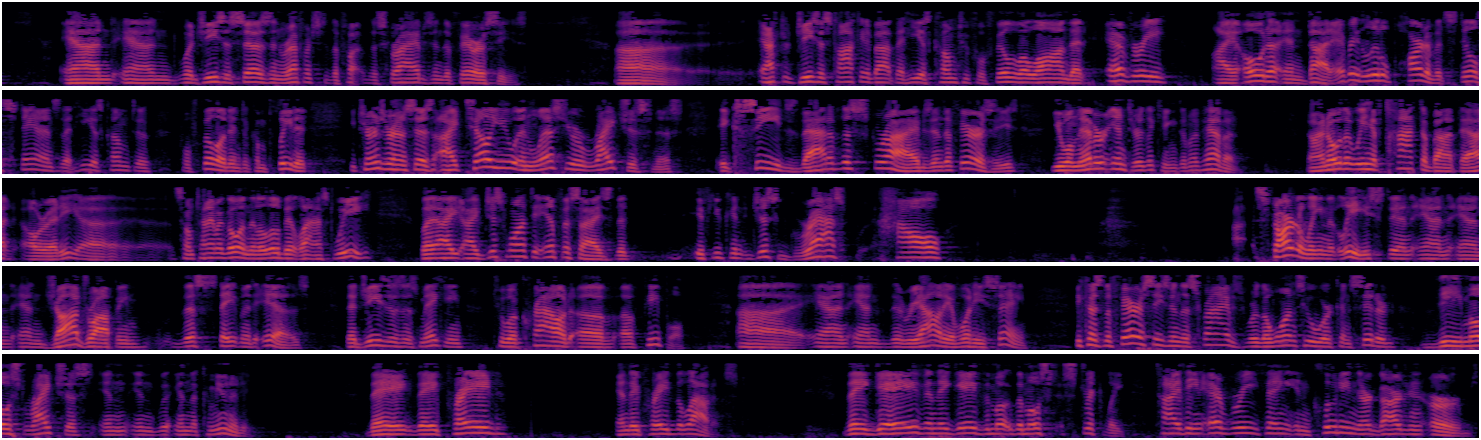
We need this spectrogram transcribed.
and, and what Jesus says in reference to the, the scribes and the Pharisees. Uh, after Jesus talking about that he has come to fulfill the law and that every iota and dot, every little part of it still stands, that he has come to fulfill it and to complete it, he turns around and says, I tell you, unless your righteousness exceeds that of the scribes and the Pharisees, you will never enter the kingdom of heaven. Now, I know that we have talked about that already uh, some time ago and then a little bit last week, but I, I just want to emphasize that if you can just grasp how startling, at least, and, and, and, and jaw dropping this statement is that Jesus is making to a crowd of, of people. Uh, and, and the reality of what he's saying. Because the Pharisees and the scribes were the ones who were considered the most righteous in, in, in the community. They, they prayed, and they prayed the loudest. They gave, and they gave the, mo- the most strictly, tithing everything, including their garden herbs.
